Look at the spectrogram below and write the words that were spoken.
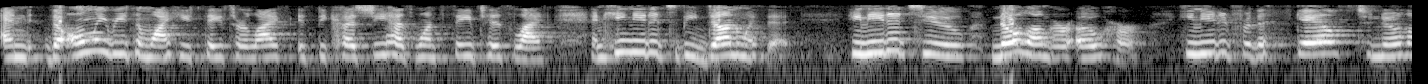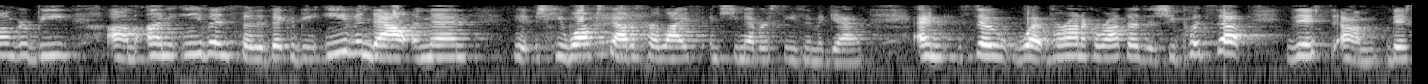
and the only reason why he saves her life is because she has once saved his life, and he needed to be done with it. He needed to no longer owe her. He needed for the scales to no longer be um, uneven so that they could be evened out, and then he walks out of her life and she never sees him again. And so what Veronica Roth does is she puts up this um, this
